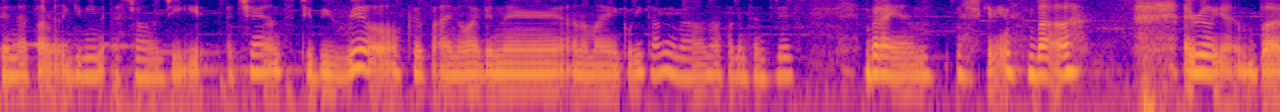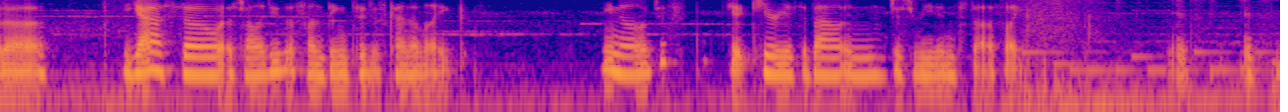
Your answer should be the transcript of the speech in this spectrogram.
then that's not really giving astrology a chance to be real because i know i've been there and i'm like what are you talking about? I'm not fucking sensitive. But i am. I'm just kidding. But uh i really am. But uh yeah so astrology is a fun thing to just kind of like you know just get curious about and just read and stuff. Like it's it's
